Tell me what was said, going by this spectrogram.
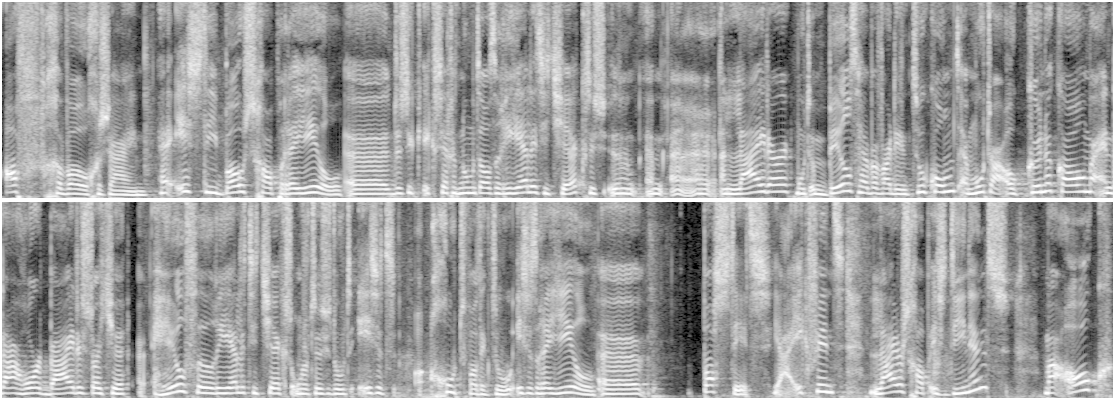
afgewogen zijn. is die boodschap reëel? Uh, dus ik, ik zeg het, noem het altijd reality check. Dus een, een, een, leider moet een beeld hebben waar hij naartoe komt en moet daar ook kunnen komen. En daar hoort bij dus dat je heel veel reality checks ondertussen doet. Is het goed wat ik doe? Is het reëel? Uh, past dit? Ja, ik vind leiderschap is dienend, maar ook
